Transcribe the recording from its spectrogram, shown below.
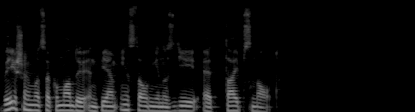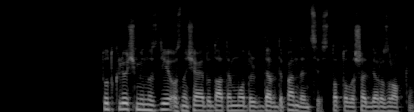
Вирішуємо це командою npm install-d at types node. Тут ключ-d означає додати модуль в dev dependencies, тобто лише для розробки.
